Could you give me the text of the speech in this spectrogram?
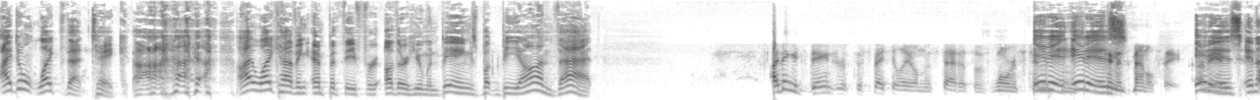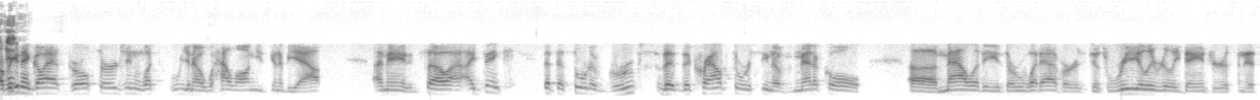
I don't like that take. I, I like having empathy for other human beings, but beyond that, I think it's dangerous to speculate on the status of Lawrence Timmons, it is, it is. Timmons' mental state. It mean, is. And, are we going to go ask girl surgeon what you know how long he's going to be out? I mean, so I think that the sort of groups, the, the crowdsourcing of medical uh, maladies or whatever is just really, really dangerous, and it's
